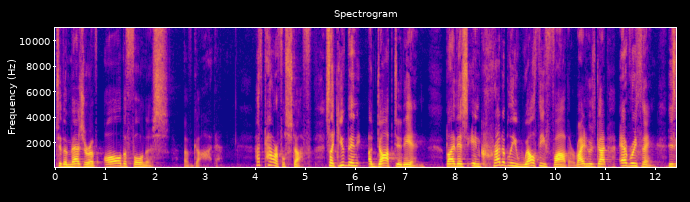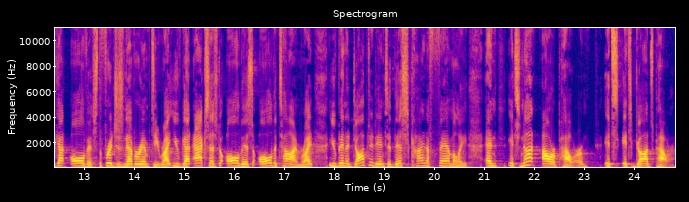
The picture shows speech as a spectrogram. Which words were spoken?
to the measure of all the fullness of God. That's powerful stuff. It's like you've been adopted in by this incredibly wealthy father, right? Who's got everything. He's got all this. The fridge is never empty, right? You've got access to all this all the time, right? You've been adopted into this kind of family. And it's not our power, it's, it's God's power.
